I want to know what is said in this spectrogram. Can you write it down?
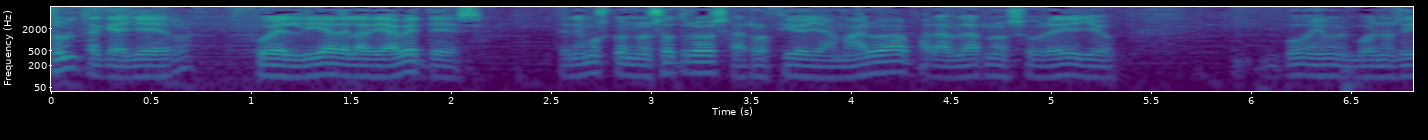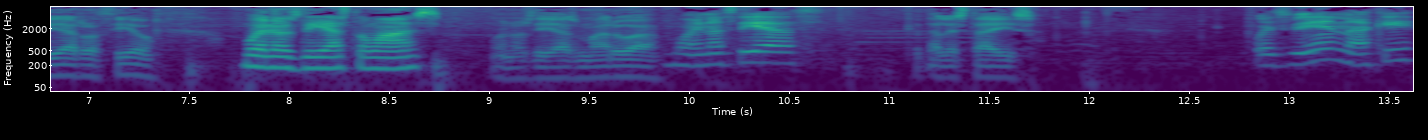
Resulta que ayer fue el día de la diabetes. Tenemos con nosotros a Rocío y a Marua para hablarnos sobre ello. Bu- buenos días, Rocío. Buenos días, Tomás. Buenos días, Marua. Buenos días. ¿Qué tal estáis? Pues bien, aquí,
